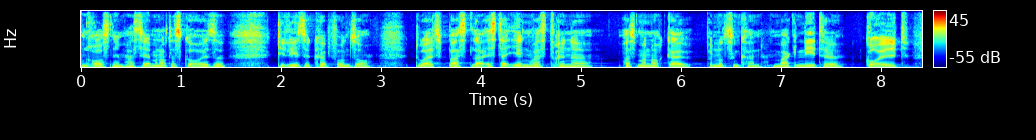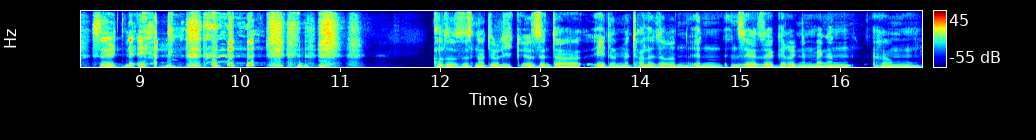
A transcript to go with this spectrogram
rausnehmen, hast du ja immer noch das Gehäuse, die Leseköpfe und so. Du als Bastler, ist da irgendwas drinne, was man noch geil benutzen kann? Magnete, Gold, seltene Erden. also es ist natürlich, sind da Edelmetalle drin in, in sehr, sehr geringen Mengen. Ähm,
